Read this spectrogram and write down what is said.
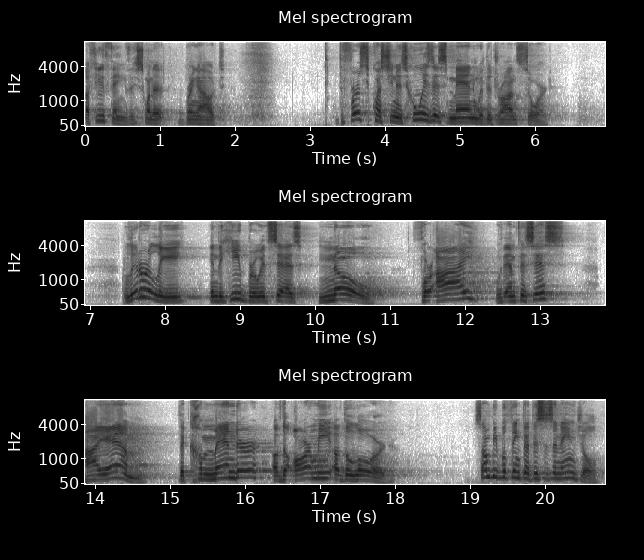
a few things I just want to bring out. The first question is Who is this man with the drawn sword? Literally, in the Hebrew, it says, No, for I, with emphasis, I am the commander of the army of the Lord. Some people think that this is an angel.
